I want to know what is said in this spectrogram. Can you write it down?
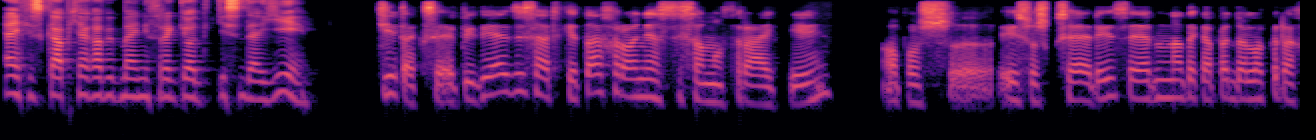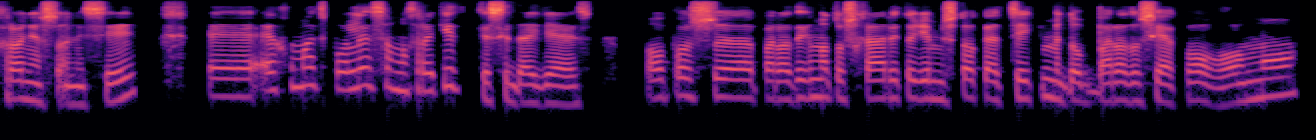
Έχεις κάποια αγαπημένη θρακιώτικη συνταγή; Κοίταξε, επειδή έζησα αρκετά χρόνια στη Σαμοθράκη, όπως ε, ίσως ξέρεις, έμεινα 15 ολόκληρα χρόνια στο νησί, ε, έχω μάθει πολλές σαμοθρακίτικες συνταγές, όπως ε, παραδείγματος χάρη το γεμιστό κατσίκι με τον παραδοσιακό γόμο,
